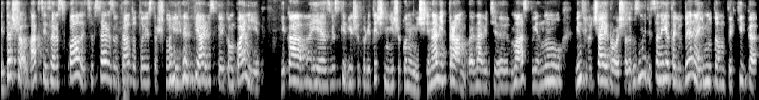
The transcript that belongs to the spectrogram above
І те, що акції зараз впали, це все результат тої страшної піарівської кампанії, яка має зв'язки більше політичні, ніж економічні. Навіть Трамп, е, навіть е, Маск, він ну він втрачає гроші. Але розумієте, це не є та людина, йому там тих кілька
